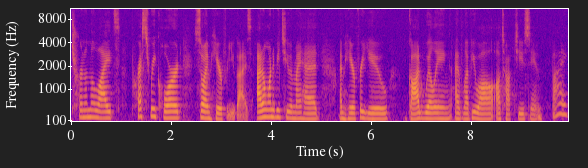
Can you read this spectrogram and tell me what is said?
turn on the lights, press record. So I'm here for you guys. I don't want to be too in my head. I'm here for you. God willing, I love you all. I'll talk to you soon. Bye.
